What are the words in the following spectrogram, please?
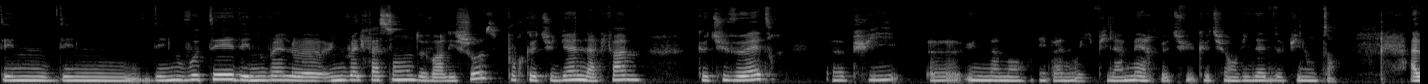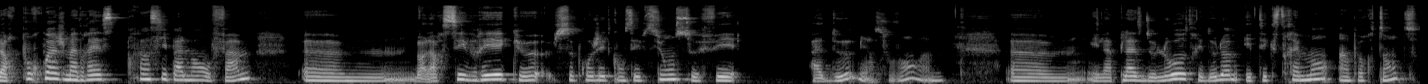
des, nouveautés, une nouvelle façon de voir les choses pour que tu deviennes la femme que tu veux être, puis une maman épanouie, puis la mère que tu, que tu as envie d'être depuis longtemps. Alors pourquoi je m'adresse principalement aux femmes? Euh, Alors c'est vrai que ce projet de conception se fait à deux, bien souvent, hein. euh, et la place de l'autre et de l'homme est extrêmement importante.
